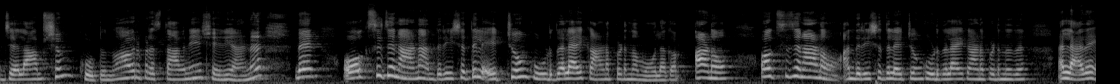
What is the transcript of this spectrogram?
ജലാംശം കൂട്ടുന്നു. ആ ഒരു പ്രസ്താവനയും ശരിയാണ്. ദെൻ ഓക്സിജനാണ് അന്തരീക്ഷത്തിൽ ഏറ്റവും കൂടുതലായി കാണപ്പെടുന്ന മൂലകം. ആണോ? ഓക്സിജൻ ആണോ അന്തരീക്ഷത്തിൽ ഏറ്റവും കൂടുതലായി കാണപ്പെടുന്നത്? അല്ലാതെ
